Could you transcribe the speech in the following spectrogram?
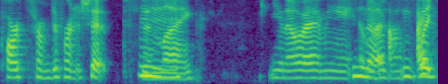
parts from different ships and Mhm. like you know what I mean? No, Like, I, like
